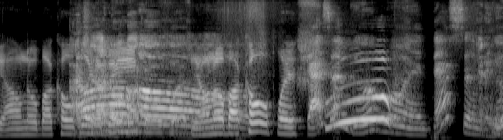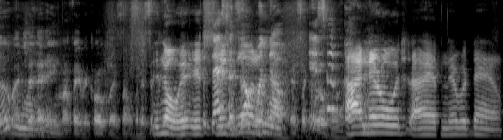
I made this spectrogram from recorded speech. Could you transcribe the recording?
If y'all don't know about Coldplay, I don't know about Coldplay. if you don't know about Coldplay, That's a good one. That's a That good my, that ain't my favorite Coldplay song, but it's a good No, one. it, it's But that's a it's good one. one though. That's a It's good a one. I narrow it. I have to narrow it down.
